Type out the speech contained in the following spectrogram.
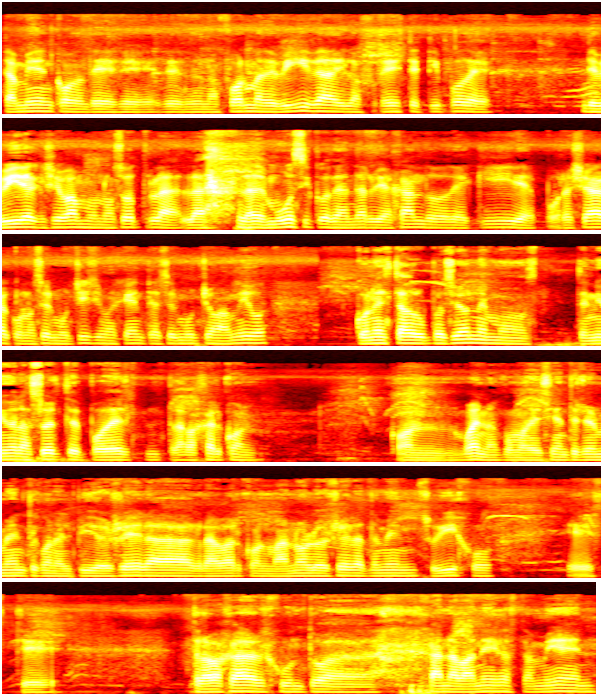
también con- desde, desde una forma de vida y este tipo de, de vida que llevamos nosotros, la, la- la de músicos, de andar viajando de aquí, de por allá, conocer muchísima gente, hacer muchos amigos. Con esta agrupación hemos tenido la suerte de poder trabajar con, con bueno, como decía anteriormente, con el Pido Herrera, grabar con Manolo Herrera también, su hijo, este, trabajar junto a Hanna Vanegas también,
